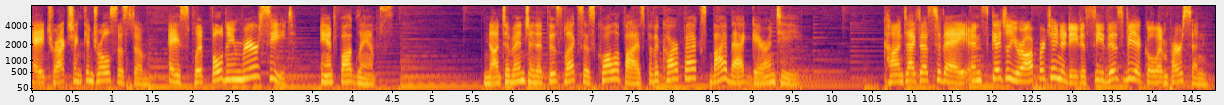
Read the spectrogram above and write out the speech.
a traction control system, a split folding rear seat, and fog lamps. Not to mention that this Lexus qualifies for the Carfax buyback guarantee. Contact us today and schedule your opportunity to see this vehicle in person.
